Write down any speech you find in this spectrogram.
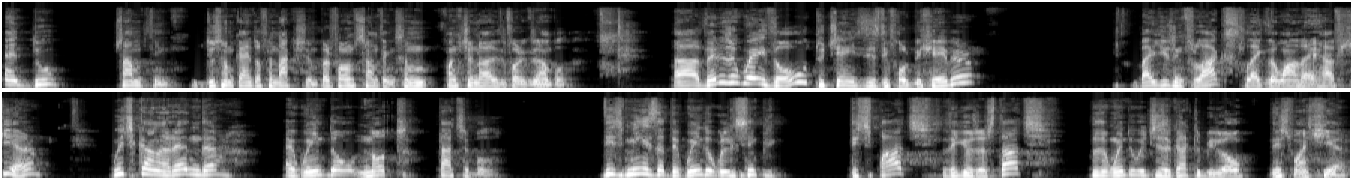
and do something, do some kind of an action, perform something, some functionality, for example. Uh, there is a way, though, to change this default behavior by using flags like the one that I have here, which can render a window not touchable. This means that the window will simply dispatch the user's touch to the window which is exactly below this one here.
